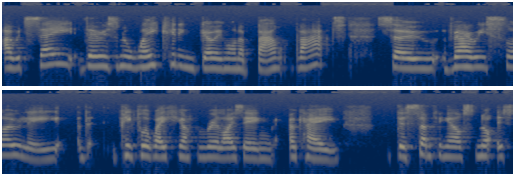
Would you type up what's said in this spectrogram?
I would say there is an awakening going on about that. So, very slowly, people are waking up and realizing, okay, there's something else not it's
